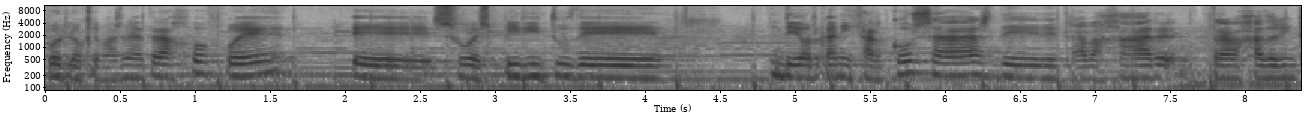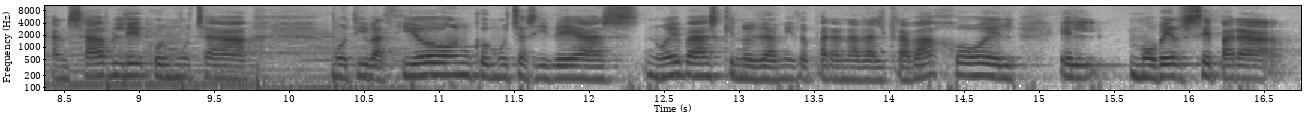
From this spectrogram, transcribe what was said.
Pues lo que más me atrajo fue eh, su espíritu de, de organizar cosas, de, trabajar, trabajador incansable, con mucha motivación, con muchas ideas nuevas, que no le da miedo para nada al trabajo, el, el moverse para...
